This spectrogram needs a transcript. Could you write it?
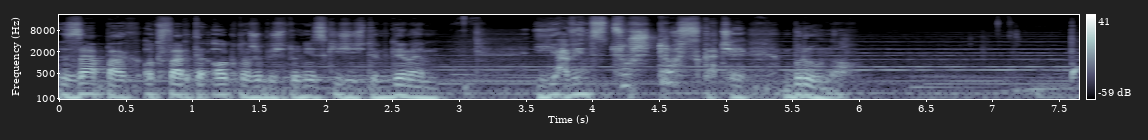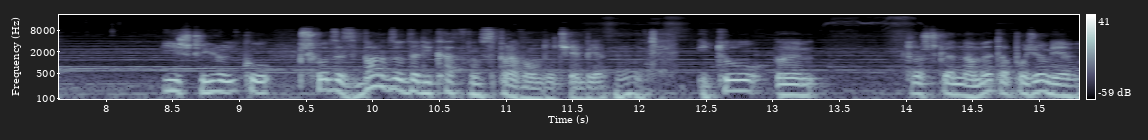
zapach, otwarte okno, żeby się tu nie skisić tym dymem. I a więc cóż troska cię, Bruno? I Shiriku, przychodzę z bardzo delikatną sprawą do ciebie. I tu ym, troszkę na metapoziomie e,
